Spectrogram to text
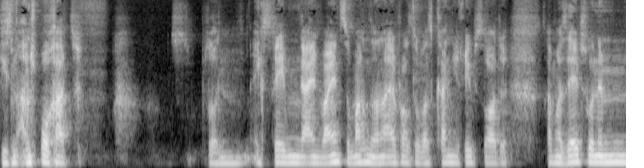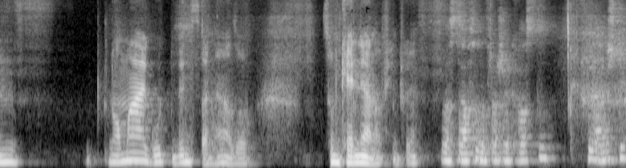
diesen Anspruch hat, so einen extrem geilen Wein zu machen, sondern einfach so, was kann die Rebsorte, sagen wir, selbst von einem normal guten Winzer, ne? also zum Kennenlernen auf jeden Fall. Was darf so eine Flasche kosten für den Einstieg?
